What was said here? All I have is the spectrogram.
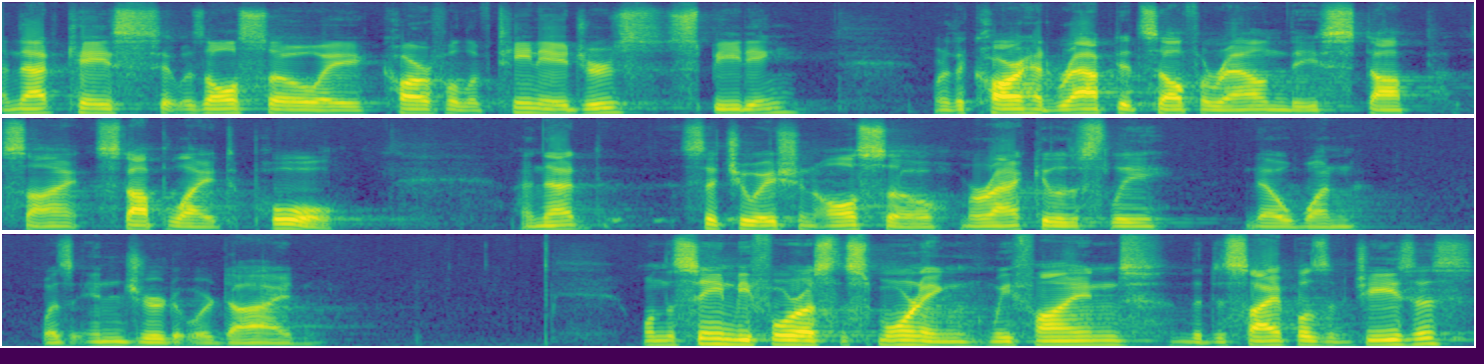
In that case, it was also a car full of teenagers speeding, where the car had wrapped itself around the stop sign, stoplight pole. And that situation also, miraculously, no one was injured or died. On the scene before us this morning, we find the disciples of Jesus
